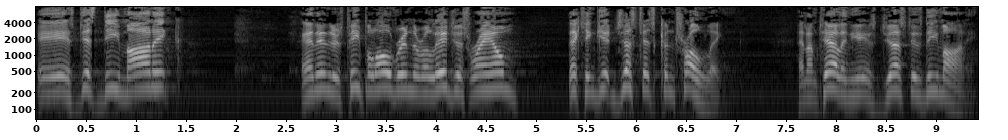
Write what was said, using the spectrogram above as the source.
It's just demonic. And then there's people over in the religious realm that can get just as controlling. And I'm telling you, it's just as demonic.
